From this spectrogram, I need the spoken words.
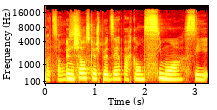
pas de sens. Une chose que je peux dire, par contre, six mois, c'est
